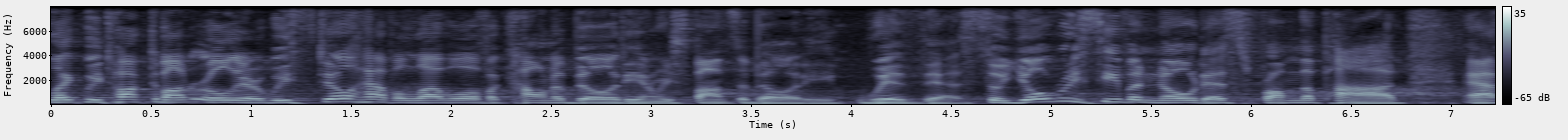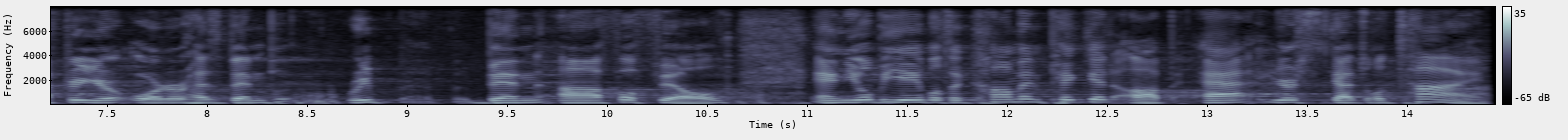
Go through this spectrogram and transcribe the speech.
like we talked about earlier, we still have a level of accountability and responsibility with this. So, you'll receive a notice from the pod after your order has been, been uh, fulfilled, and you'll be able to come and pick it up at your scheduled time.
